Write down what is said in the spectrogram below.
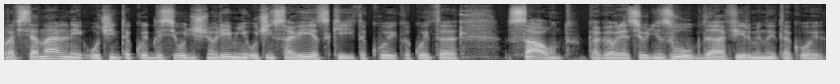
профессиональный, очень такой для сегодняшнего времени, очень советский такой какой-то саунд, как говорят сегодня, звук, да, фирменный такой.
